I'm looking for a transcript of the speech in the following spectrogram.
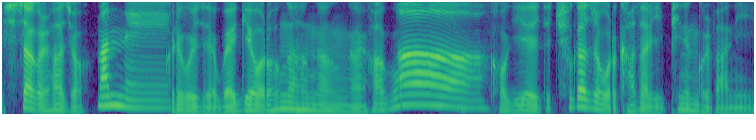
시작을 하죠. 맞네. 그리고 이제 외계어로 흥얼흥얼하고 아. 거기에 이제 추가적으로 가사를 입히는 걸 많이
